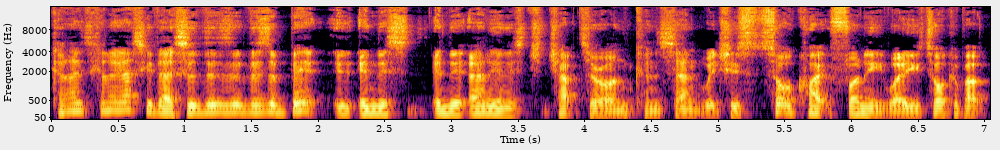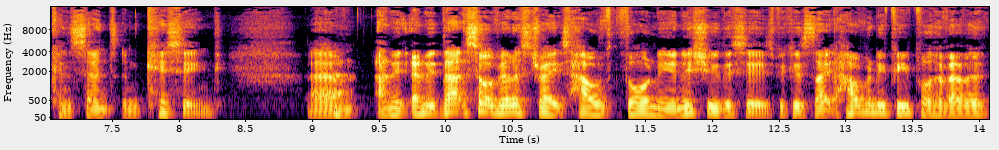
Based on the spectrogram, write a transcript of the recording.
Can I can I ask you there? So there's a, there's a bit in this in the early in this chapter on consent, which is sort of quite funny, where you talk about consent and kissing, um, yeah. and it, and it, that sort of illustrates how thorny an issue this is. Because like, how many people have ever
